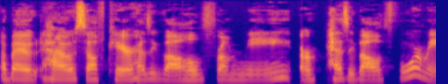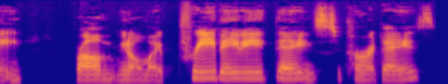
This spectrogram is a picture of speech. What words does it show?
about how self care has evolved from me or has evolved for me from, you know, my pre baby days to current days.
